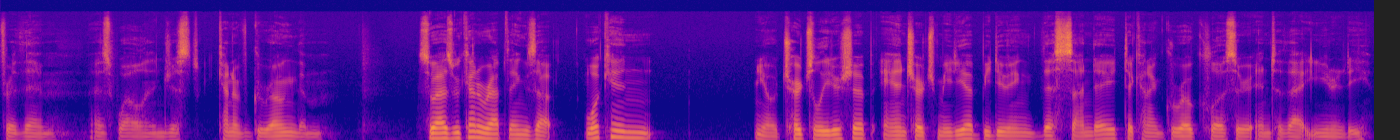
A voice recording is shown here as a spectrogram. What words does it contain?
for them as well, and just kind of growing them. So as we kind of wrap things up, what can you know church leadership and church media be doing this Sunday to kind of grow closer into that unity?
